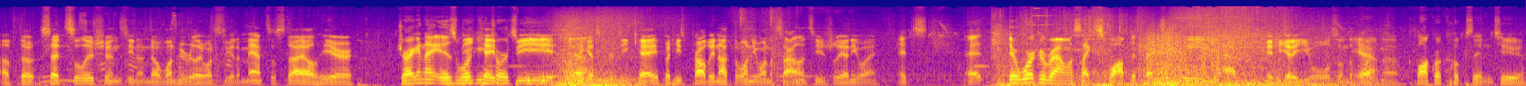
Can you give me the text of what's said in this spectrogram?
of the said solutions. You know, no one who really wants to get a Manta style here. Dragon Knight is working BKB, towards speaking. I guess for DK, but he's probably not the one you want to silence usually anyway. It's uh, their workaround was like swap defensively. You have Maybe get a Eul's on the yeah, Pugna. clockwork hooks in to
